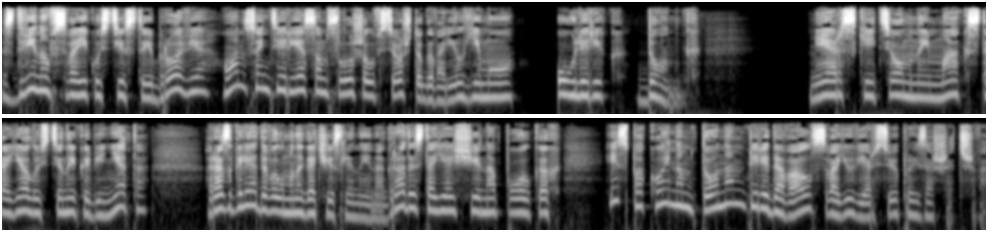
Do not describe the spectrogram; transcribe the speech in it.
Сдвинув свои кустистые брови, он с интересом слушал все, что говорил ему Ульрик Донг. Мерзкий темный маг стоял у стены кабинета, разглядывал многочисленные награды, стоящие на полках, и спокойным тоном передавал свою версию произошедшего.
